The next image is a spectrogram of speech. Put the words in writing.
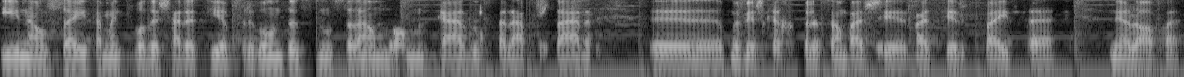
e não sei, também te vou deixar a ti a pergunta se não será um bom mercado para apostar, eh, uma vez que a recuperação vai ser, vai ser feita na Europa.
